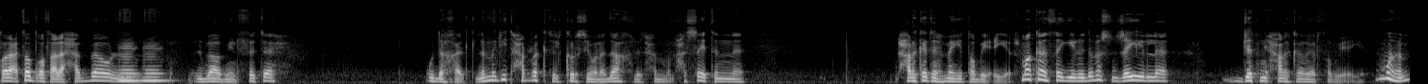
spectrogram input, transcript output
طلعت أضغط على حبة والباب ينفتح. ودخلت. لما جيت حركت الكرسي وأنا داخل الحمام حسيت إن حركته ما هي طبيعية. بس ما كان ثقيل ده بس زي جتني حركة غير طبيعية. المهم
